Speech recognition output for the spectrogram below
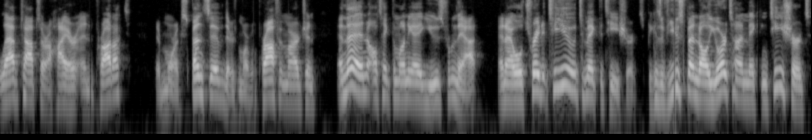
laptops are a higher end product. They're more expensive, there's more of a profit margin. And then I'll take the money I use from that and I will trade it to you to make the t shirts. Because if you spend all your time making t shirts,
